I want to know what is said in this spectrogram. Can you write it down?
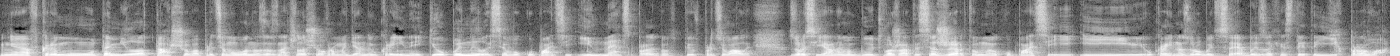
е, в Криму Таміла Ташева. При цьому вона зазначила, що громадяни України, які опинилися в окупації і не співпрацювали з росіянами, будуть вважатися жертвами окупації, і Україна зробить все, аби захистити їх права.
